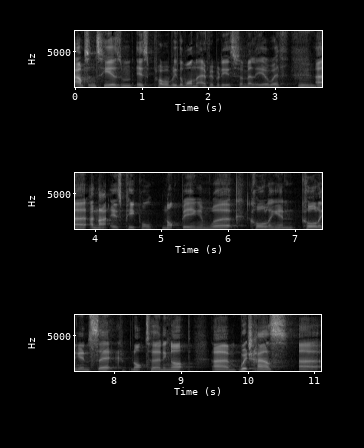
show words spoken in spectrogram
absenteeism is probably the one that everybody is familiar with, mm. uh, and that is people not being in work, calling in, calling in sick, not turning up, um, which has uh,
